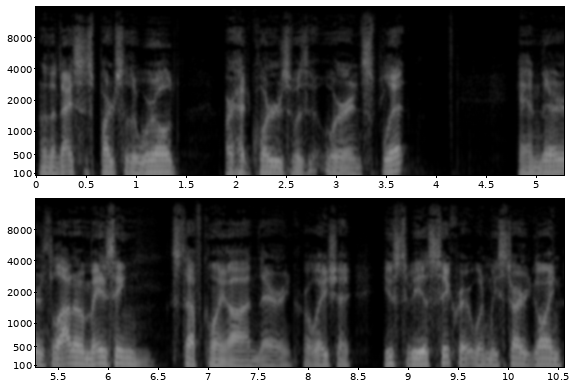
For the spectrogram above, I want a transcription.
one of the nicest parts of the world. Our headquarters was were in Split, and there's a lot of amazing stuff going on there in Croatia. It used to be a secret when we started going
